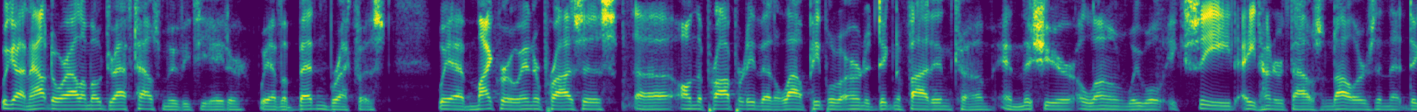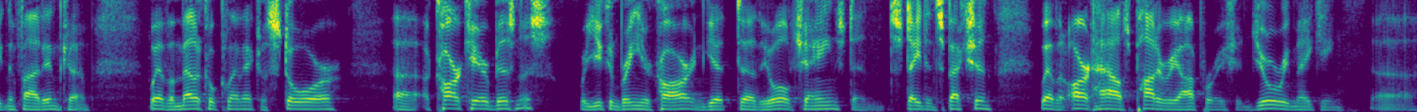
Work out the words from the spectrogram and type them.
we got an outdoor Alamo Drafthouse movie theater. We have a bed and breakfast. We have micro enterprises uh, on the property that allow people to earn a dignified income. And this year alone, we will exceed $800,000 in that dignified income. We have a medical clinic, a store, uh, a car care business where you can bring your car and get uh, the oil changed and state inspection. We have an art house, pottery operation, jewelry making. Uh,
